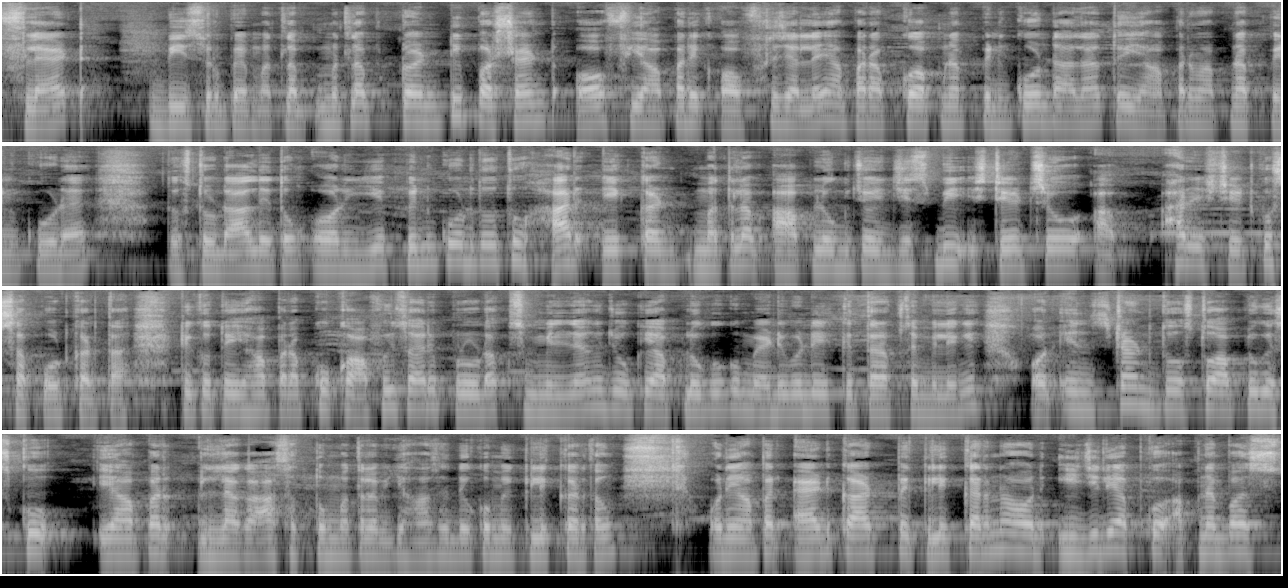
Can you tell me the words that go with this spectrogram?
फ्लैट बीस रुपये मतलब मतलब ट्वेंटी परसेंट ऑफ़ यहाँ पर एक ऑफ़र चल रहा है। यहाँ पर आपको अपना पिन कोड डाला तो यहाँ पर मैं अपना पिन कोड है, दोस्तों, डाल देता हूँ। और ये पिन कोड दोस्तों, हर एक मतलब आप लोग जो जिस भी स्टेट से हो, आप, हर स्टेट को सपोर्ट करता है। ठीक है तो यहाँ पर आपको काफ़ी सारे प्रोडक्ट्स मिल जाएँगे, जो कि आप लोगों को मेडिवेडी की तरफ़ से मिलेंगे। और इंस्टेंट दोस्तों, आप लोग इसको यहाँ पर लगा सकते हो। मतलब यहाँ से देखो, मैं क्लिक करता हूँ। और यहाँ पर एड कार्ड पर क्लिक करना, और ईजिली आपको अपना बस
